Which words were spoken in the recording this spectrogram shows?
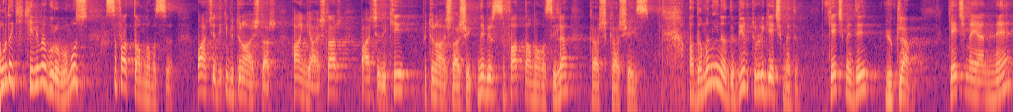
Buradaki kelime grubumuz sıfat damlaması. Bahçedeki bütün ağaçlar. Hangi ağaçlar? Bahçedeki bütün ağaçlar şeklinde bir sıfat damlamasıyla karşı karşıyayız. Adamın inadı bir türlü geçmedi. Geçmedi yüklem. Geçmeyen ne?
